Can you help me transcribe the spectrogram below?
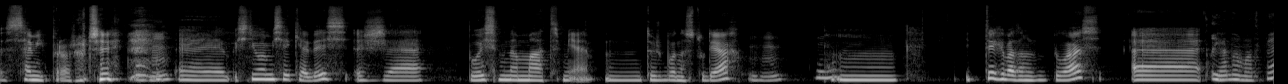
y, semi-proroczy. Mhm. Y, śniło mi się kiedyś, że byłyśmy na matmie. Mm, To już było na studiach. Mhm. Mm, I ty chyba tam byłaś. E, Ja na matmie?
